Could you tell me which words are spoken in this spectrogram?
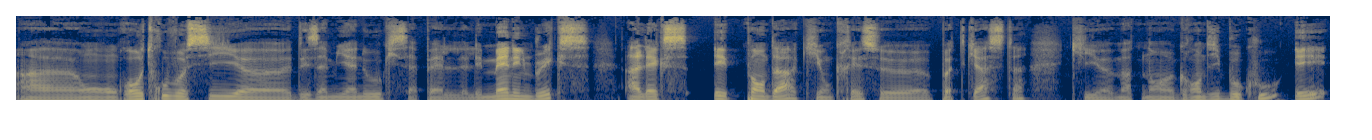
Euh, on retrouve aussi euh, des amis à nous qui s'appellent les Men in Bricks, Alex et Panda, qui ont créé ce podcast, qui euh, maintenant grandit beaucoup et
